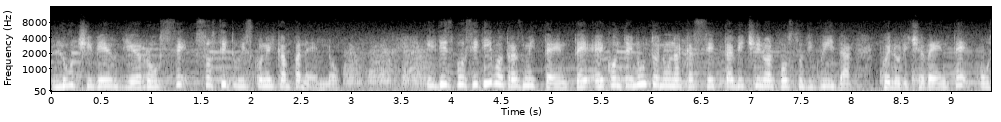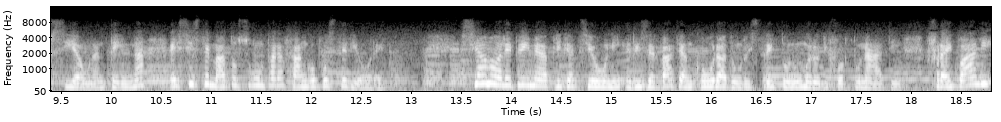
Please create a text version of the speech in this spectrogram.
Luci verdi e rosse sostituiscono il campanello. Il dispositivo trasmittente è contenuto in una cassetta vicino al posto di guida. Quello ricevente, ossia un'antenna, è sistemato su un parafango posteriore. Siamo alle prime applicazioni, riservate ancora ad un ristretto numero di fortunati, fra i quali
